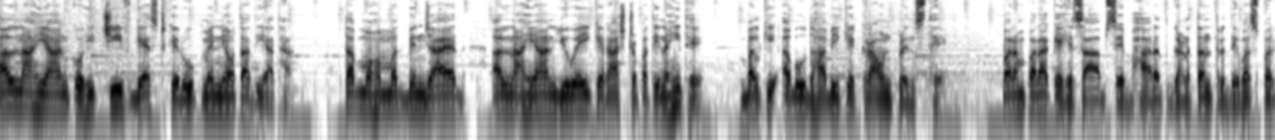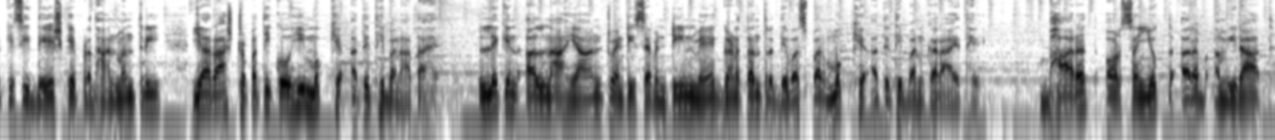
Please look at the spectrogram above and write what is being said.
अल नाहियान को ही चीफ गेस्ट के रूप में न्योता दिया था। तब मोहम्मद बिन जायद अल नाहियान यूएई के राष्ट्रपति नहीं थे, बल्कि अबू धाबी के क्राउन प्रिंस थे। परंपरा के हिसाब से भारत गणतंत्र दिवस पर किसी देश के प्रधानमंत्री या राष्ट्रपति को ही मुख्य अतिथि बनाता है। लेकिन अल नाहयान 2017 में गणतंत्र दिवस पर मुख्य अतिथि बनकर आए थे। भारत और संयुक्त अरब अमीरात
